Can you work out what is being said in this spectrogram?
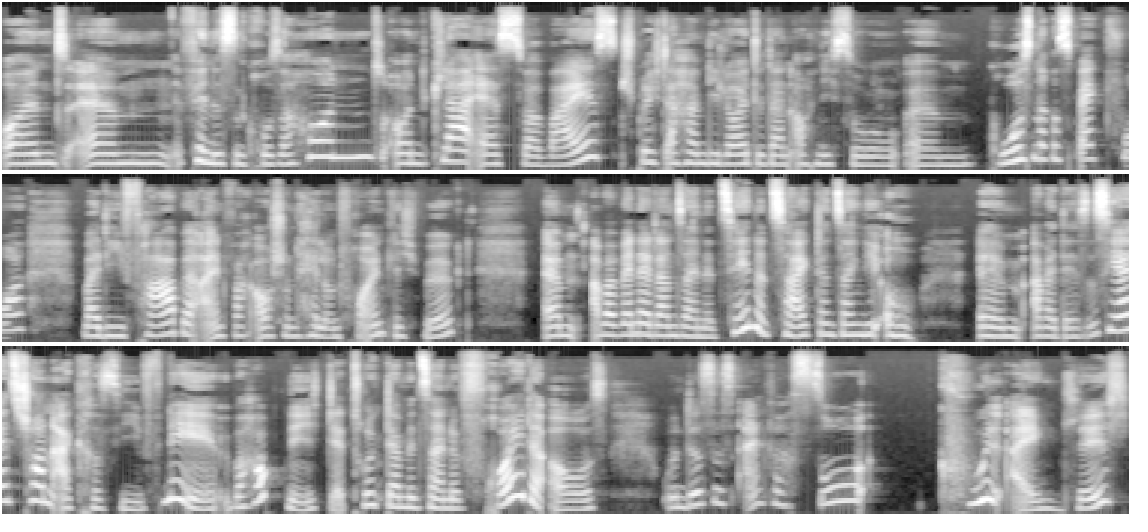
Und ähm, Finn ist ein großer Hund und klar, er ist zwar weiß, sprich, da haben die Leute dann auch nicht so ähm, großen Respekt vor, weil die Farbe einfach auch schon hell und freundlich wirkt. Ähm, aber wenn er dann seine Zähne zeigt, dann sagen die, oh, ähm, aber das ist ja jetzt schon aggressiv. Nee, überhaupt nicht. Der drückt damit seine Freude aus. Und das ist einfach so cool eigentlich,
